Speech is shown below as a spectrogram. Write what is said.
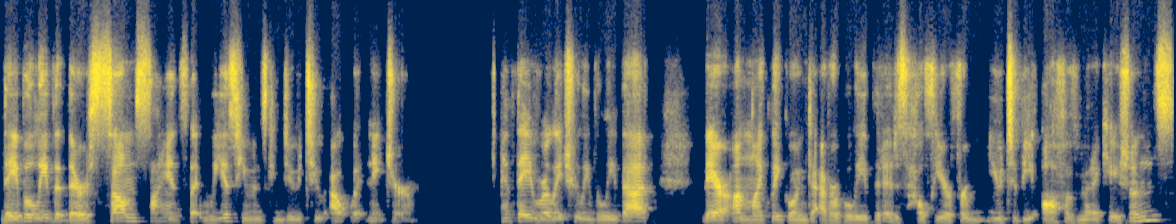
They believe that there is some science that we as humans can do to outwit nature. If they really truly believe that they are unlikely going to ever believe that it is healthier for you to be off of medications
